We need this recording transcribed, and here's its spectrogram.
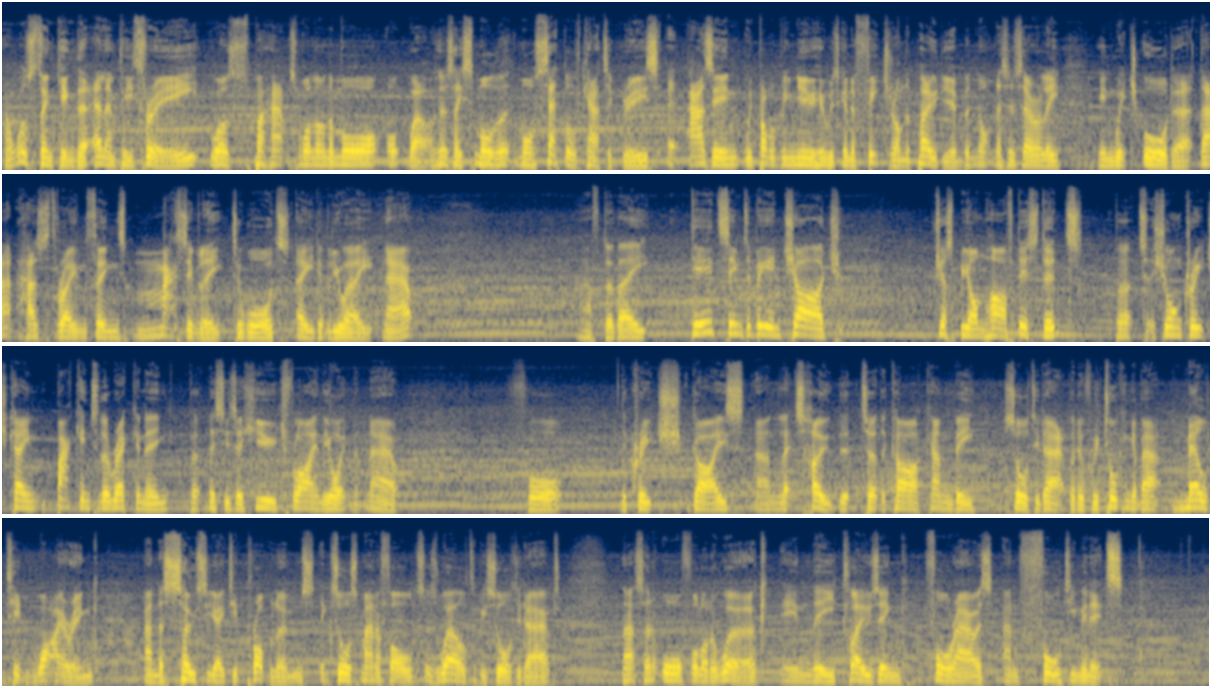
I was thinking that LMP3 was perhaps one of the more, well, I was going to say smaller, more settled categories, as in we probably knew who was going to feature on the podium, but not necessarily in which order. That has thrown things massively towards AWA now after they did seem to be in charge just beyond half distance. But Sean Creech came back into the reckoning. But this is a huge fly in the ointment now for the Creech guys. And let's hope that uh, the car can be sorted out. But if we're talking about melted wiring and associated problems, exhaust manifolds as well to be sorted out, That's an awful lot of work in the closing four hours and 40 minutes.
